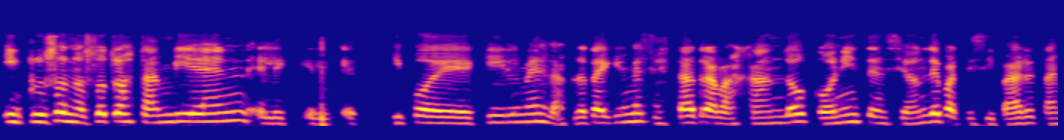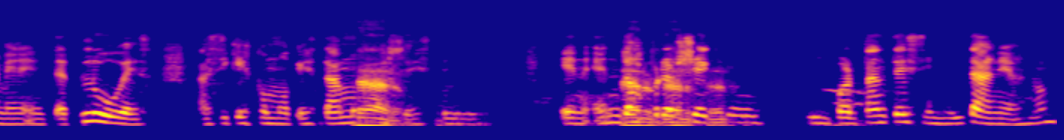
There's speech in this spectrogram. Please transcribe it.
incluso nosotros también, el, equipo de Quilmes, la flota de Quilmes, está trabajando con intención de participar también en interclubes, así que es como que estamos este, en, dos proyectos importantes simultáneos, ¿no?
